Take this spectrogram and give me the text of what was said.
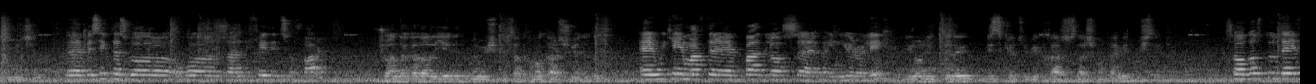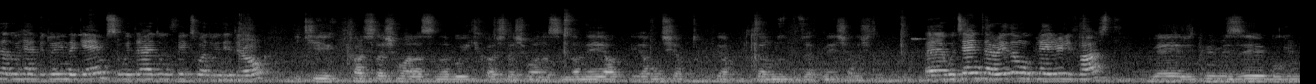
bizim için. Besiktas wa- was undefeated so far, Şu ana kadar yenilmemiş bir takıma karşı oynadık. and we came after a bad loss uh, in EuroLeague. Euroleague'de de biz kötü bir karşılaşma kaybetmiştik. So those two days that we had between the games, we tried to fix what we did wrong. İki karşılaşma arasında, bu iki karşılaşma arasında ne ya- yanlış yaptık, yaptıklarımızı düzeltmeye çalıştık. Uh, we changed our rhythm, we played really fast, Ve ritmimizi bugün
